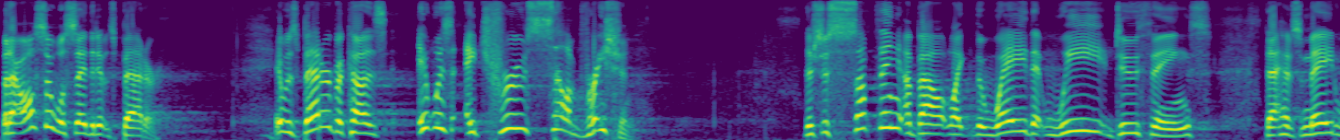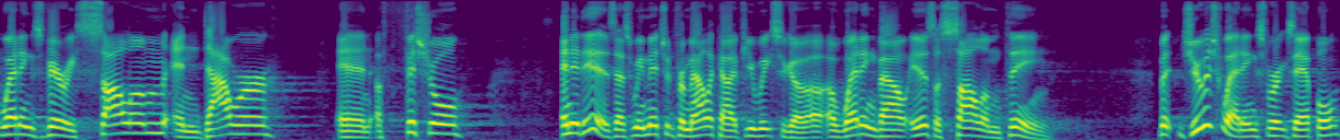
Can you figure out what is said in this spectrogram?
But I also will say that it was better. It was better because it was a true celebration. There's just something about like the way that we do things that has made weddings very solemn and dour and official and it is, as we mentioned from Malachi a few weeks ago, a, a wedding vow is a solemn thing. But Jewish weddings, for example,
